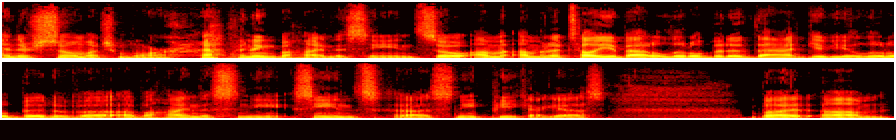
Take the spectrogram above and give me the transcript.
and there's so much more happening behind the scenes. So I'm I'm going to tell you about a little bit of that, give you a little bit of a, a behind the scenes uh, sneak peek, I guess. But um,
